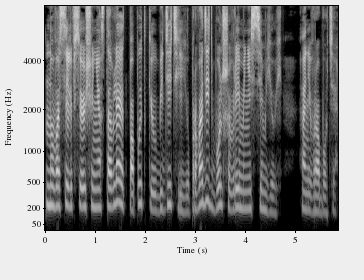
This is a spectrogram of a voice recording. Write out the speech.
Но Василий все еще не оставляет попытки убедить ее проводить больше времени с семьей, а не в работе.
